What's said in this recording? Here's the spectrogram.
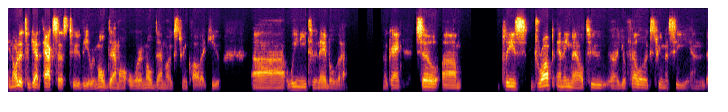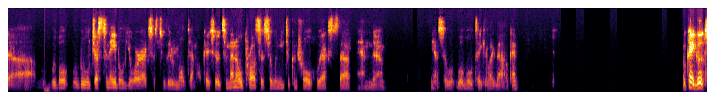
in order to get access to the remote demo or remote demo Extreme Cloud IQ, uh, we need to enable that. Okay, so um, please drop an email to uh, your fellow Extreme SC and uh, we will we will just enable your access to the remote demo. Okay, so it's a manual process, so we need to control who access that, and um, yeah, so we'll, we'll take it like that. Okay. Okay, good.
